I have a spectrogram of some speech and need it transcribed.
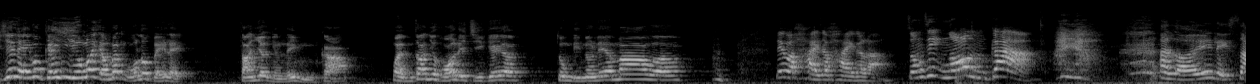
且你屋企要乜有乜我都俾你。但若然你唔嫁，喂，唔單止害你自己啊，仲連累你阿媽喎。你話係就係噶啦，總之我唔嫁。哎呀阿女，你生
